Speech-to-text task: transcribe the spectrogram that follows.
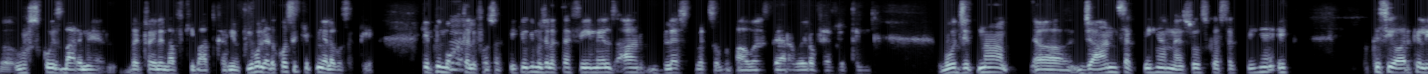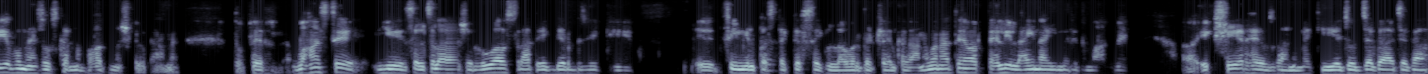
उसको इस बारे में बेट्रेल लव की बात करनी होती है। वो लड़कों से कितनी अलग हो सकती है? कितनी मुख्तलिफ़ हो सकती है? क्योंकि मुझे लगता है females are blessed with super powers they are aware of everything वो जितना जान सकती हैं महसूस कर सकती हैं एक किसी और के लिए वो महसूस करना बहुत मुश्किल काम है। तो फिर वहाँ से ये सिलसिला शुरू हुआ उस रात एक डेढ़ बजे की फीमेल पर्सपेक्टिव से एक लवर बेट्रेल का गाना बनाते हैं और पहली लाइन आई मेरे दिमाग में। एक शेर है उस गाने में कि ये जो जगह जगह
